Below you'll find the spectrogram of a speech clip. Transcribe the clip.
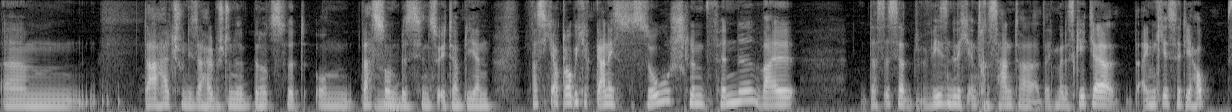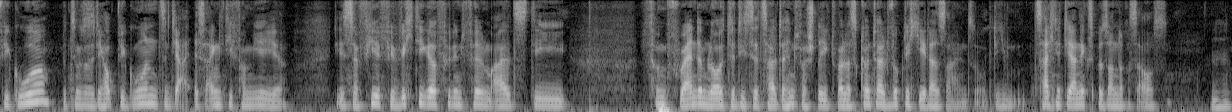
ähm, da halt schon diese halbe Stunde benutzt wird, um das mhm. so ein mhm. bisschen zu etablieren. Was ich auch, glaube ich, gar nicht so schlimm finde, weil das ist ja wesentlich interessanter. Also ich meine, es geht ja, eigentlich ist ja die Hauptfigur, beziehungsweise die Hauptfiguren sind ja, ist eigentlich die Familie. Die ist ja viel, viel wichtiger für den Film als die fünf random Leute, die es jetzt halt dahin verschlägt, weil das könnte halt wirklich jeder sein. So. Die zeichnet ja nichts Besonderes aus. Mhm.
